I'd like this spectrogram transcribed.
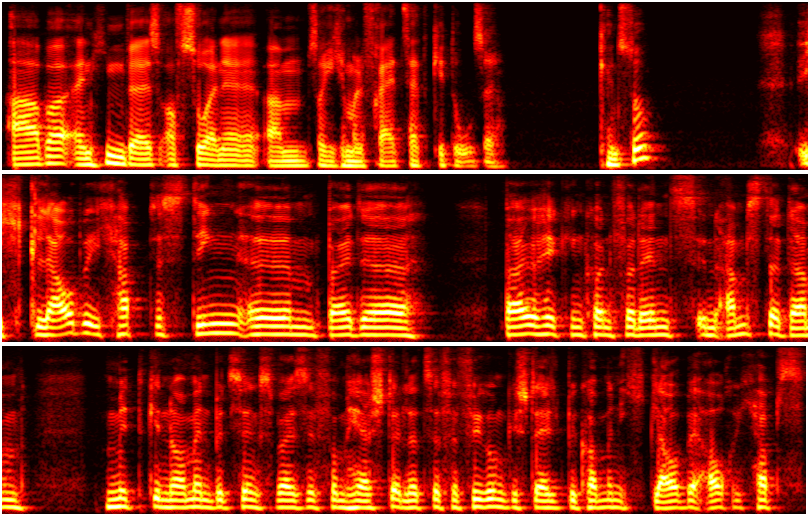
aber ein Hinweis auf so eine, ähm, sage ich einmal, Freizeitketose. Kennst du? Ich glaube, ich habe das Ding ähm, bei der Biohacking-Konferenz in Amsterdam mitgenommen, beziehungsweise vom Hersteller zur Verfügung gestellt bekommen. Ich glaube auch, ich habe es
